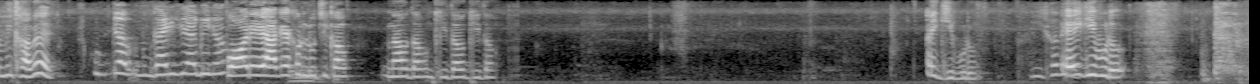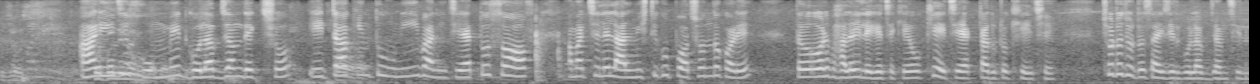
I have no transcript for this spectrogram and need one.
তুমি খাবে? যাবি পরে আগে এখন লুচি খাও। নাও দাও ঘি দাও ঘি দাও। এই ঘি বুড়ো। এই ঘি বুড়ো। আর এই যে হোমমেড গোলাপজাম দেখছ এটা কিন্তু উনিই বানিয়েছে। এত সফট আমার ছেলে লাল মিষ্টি খুব পছন্দ করে। তো ওর ভালোই লেগেছে খেয়ে। ও খেয়েছে একটা দুটো খেয়েছে। ছোট ছোট সাইজের গোলাপজাম ছিল।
